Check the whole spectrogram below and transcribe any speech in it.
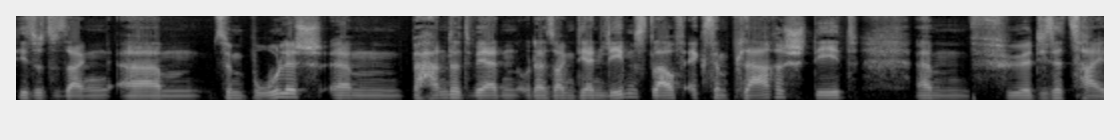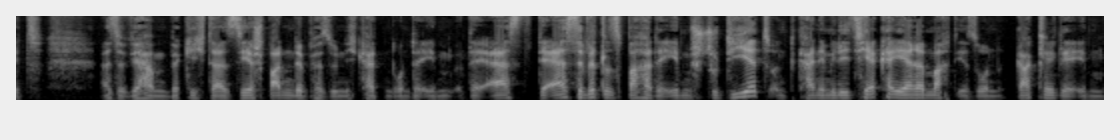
die sozusagen ähm, symbolisch ähm, behandelt werden oder sagen, deren Lebenslauf exemplarisch steht ähm, für diese Zeit. Also wir haben wirklich da sehr spannende Persönlichkeiten drunter. Eben der erste, der erste Wittelsbacher, der eben studiert und keine Militärkarriere macht, ihr Sohn Gackel, der eben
